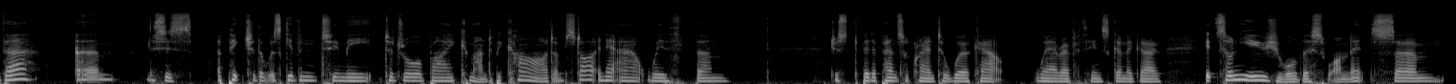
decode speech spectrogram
there. Um, this is a picture that was given to me to draw by Commander Picard. I'm starting it out with um, just a bit of pencil crayon to work out where everything's going to go. It's unusual, this one. It's um,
